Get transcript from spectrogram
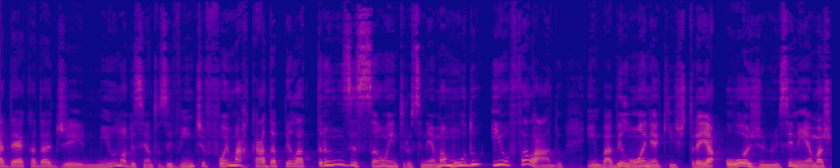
A década de 1920 foi marcada pela transição entre o cinema mudo e o falado. Em Babilônia, que estreia hoje nos cinemas,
